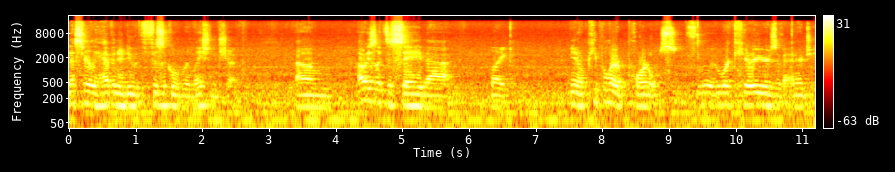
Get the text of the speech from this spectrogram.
necessarily having to do with physical relationship. Um, I always like to say that, like, you know, people are portals. We're carriers of energy,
